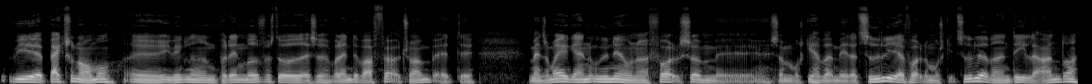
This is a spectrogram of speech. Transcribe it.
vi er back to normal øh, i virkeligheden på den måde forstået, altså hvordan det var før Trump, at øh, man som regel gerne udnævner folk, som, øh, som måske har været med der tidligere, folk, der måske tidligere har været en del af andre,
